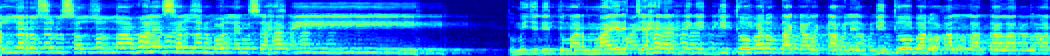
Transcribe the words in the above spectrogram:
আল্লাহ রসুল সাল্লাম বললেন, সাহাবি, তুমি যদি তোমার মায়ের চেহারার দিকে দ্বিতীয়বারও তাকাও, তাহলে দ্বিতীয়বারও আল্লাহ তালা তোমার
